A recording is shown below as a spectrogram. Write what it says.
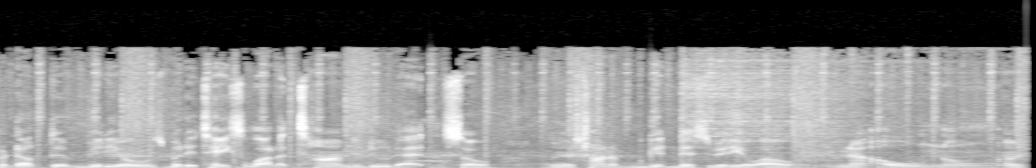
productive videos, but it takes a lot of time to do that, so I'm just trying to get this video out now. Oh no, I'm,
